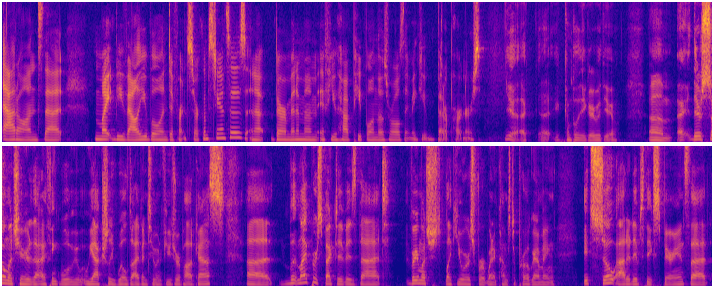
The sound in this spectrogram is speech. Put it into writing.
add-ons that might be valuable in different circumstances and at bare minimum if you have people in those roles they make you better partners yeah i, I completely agree with you um, I, there's so much here that i think we'll, we actually will dive into in future podcasts uh, but my perspective is that very much like yours for when it comes to programming it's so additive to the experience that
